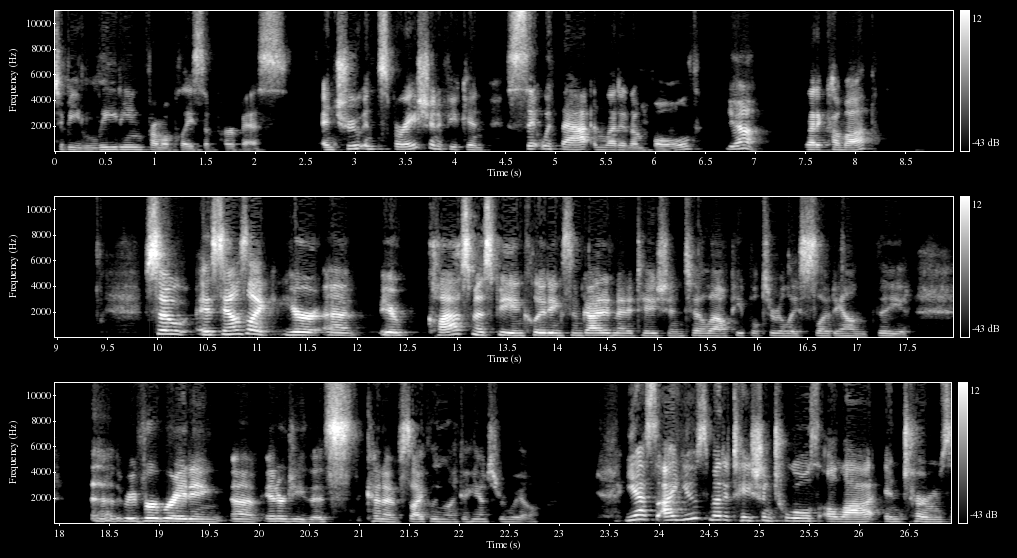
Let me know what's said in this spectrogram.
to be leading from a place of purpose and true inspiration if you can sit with that and let it unfold Yeah. let it come up So it sounds like your um, your class must be including some guided meditation to allow people to really slow down the uh, the reverberating um, energy that's kind of cycling like a hamster wheel. Yes i use meditation tools a lot in terms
